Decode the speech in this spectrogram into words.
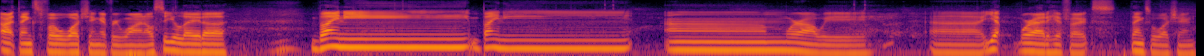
Alright, thanks for watching everyone. I'll see you later. Bye nee. Bye nee. Um, where are we? Uh, yep, we're out of here, folks. Thanks for watching.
